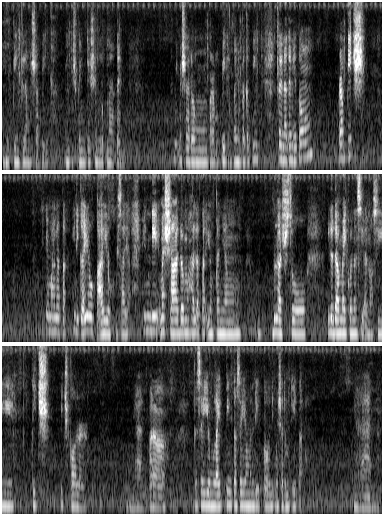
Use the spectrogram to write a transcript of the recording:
Pink, pink lang siya, pink. Pinkish, pinkish yung look natin. Hindi masyadong parang pink ang kanyang pagka-pink. Try natin itong parang peach. Hindi kayo mahalata. Hindi kayo, kayo, bisaya. Hindi masyado mahalata yung kanyang blush. So, idadamay ko na si, ano, si peach, peach color. Yan, para, kasi yung light pink kasi yung nandito, hindi masyado makita. Yan.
